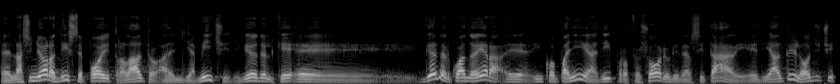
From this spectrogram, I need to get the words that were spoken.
Eh, la signora disse poi, tra l'altro, agli amici di Gödel che eh, Gödel, quando era eh, in compagnia di professori universitari e di altri logici,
